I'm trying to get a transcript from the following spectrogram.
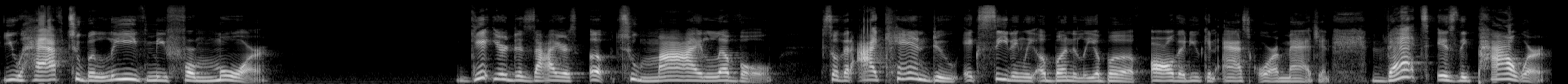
you have to believe me for more. Get your desires up to my level so that I can do exceedingly abundantly above all that you can ask or imagine. That is the power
